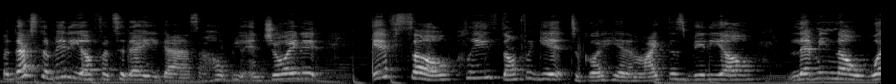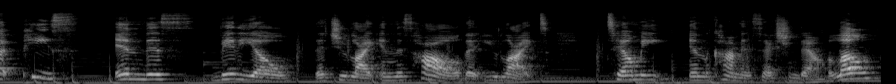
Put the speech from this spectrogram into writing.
But that's the video for today, you guys. I hope you enjoyed it. If so, please don't forget to go ahead and like this video. Let me know what piece in this video that you like, in this haul that you liked. Tell me in the comment section down below.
